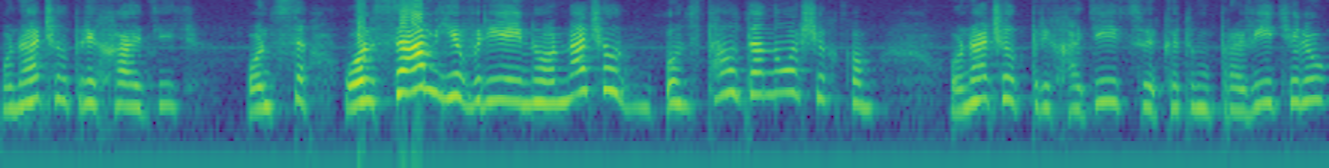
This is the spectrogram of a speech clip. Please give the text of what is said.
он начал приходить. Он, он сам еврей, но он начал, он стал доносчиком. Он начал приходить к этому правителю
